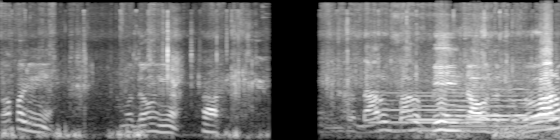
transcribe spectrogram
તો પડ્યું અહીંયા. હું જાઉં અહીંયા. હા. દારૂ બારૂ પીને જાવ છે તું. જોવારો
